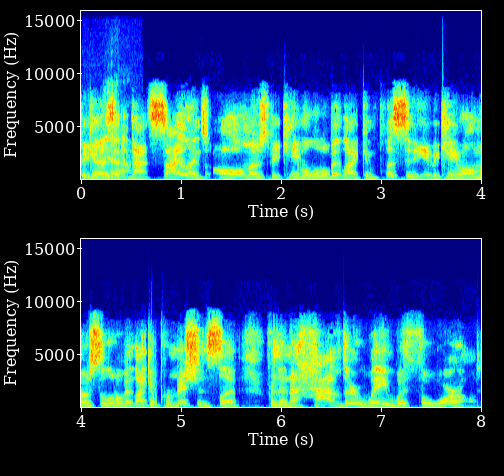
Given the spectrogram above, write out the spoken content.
because yeah. that silence almost became a little bit like complicity. It became almost a little bit like a permission slip for them to have their way with the world.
